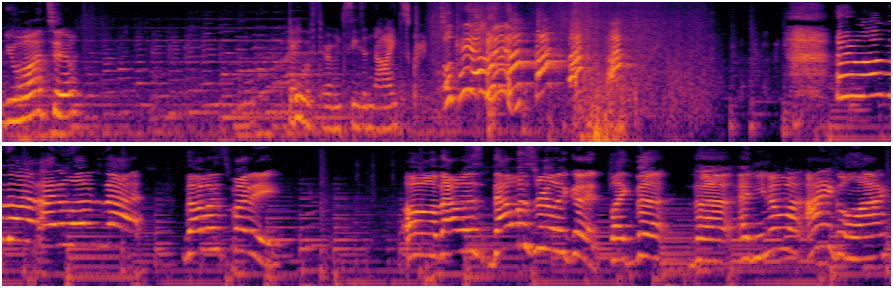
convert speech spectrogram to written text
You want to. Game of Thrones season 9 script. Okay, I'm in. I love that. I love that. That was funny. Oh, that was that was really good. Like the the and you know what? I ain't gonna lie.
